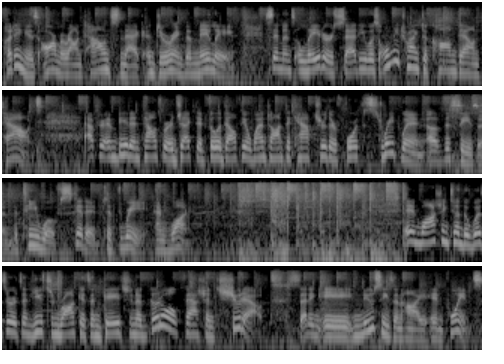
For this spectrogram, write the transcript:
putting his arm around Towns' neck during the melee. Simmons later said he was only trying to calm down Towns. After Embiid and Towns were ejected, Philadelphia went on to capture their fourth straight win of the season. The T-Wolves skidded to 3 and 1. In Washington, the Wizards and Houston Rockets engaged in a good old-fashioned shootout setting a new season high in points.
